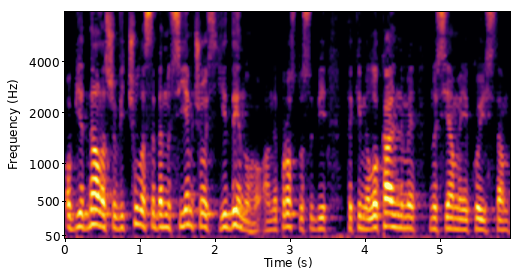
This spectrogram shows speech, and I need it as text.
об'єднала, щоб відчула себе носієм чогось єдиного, а не просто собі такими локальними носіями якоїсь там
